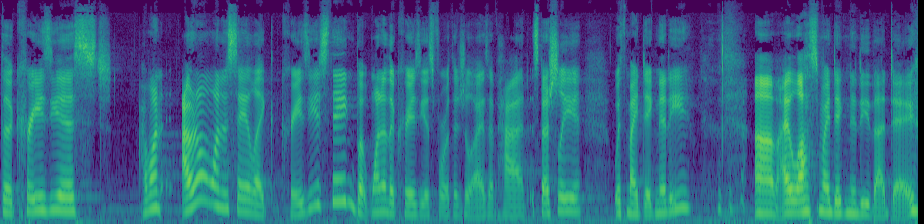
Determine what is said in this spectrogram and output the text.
the craziest. I want. I don't want to say like craziest thing, but one of the craziest Fourth of July's I've had, especially with my dignity. Um, I lost my dignity that day.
